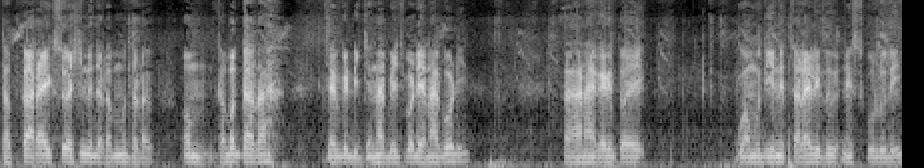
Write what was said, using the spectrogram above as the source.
ધબકારા એકસો એસી ને ઝડપમાં ધડક આમ ધબકતા હતા. જેમ કે ડીજેના બેચ પડે એના ગોળી. આના કરી તો એ ગુવામુદી એને ચલાવી લીધું એની સ્કૂલ સુધી.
